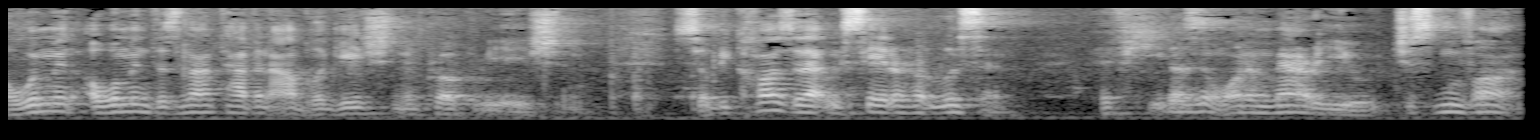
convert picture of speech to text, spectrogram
A woman, a woman does not have an obligation in procreation. So because of that, we say to her, listen, if he doesn't want to marry you, just move on.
